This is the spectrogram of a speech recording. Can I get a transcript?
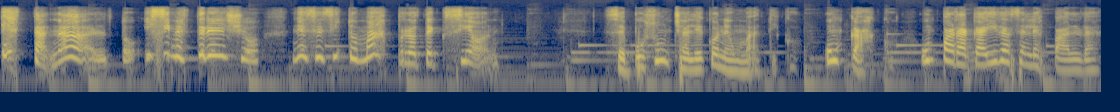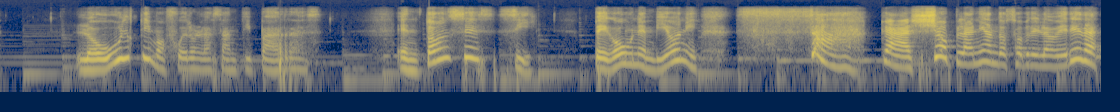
Es tan alto. ¿Y si me estrello? Necesito más protección. Se puso un chaleco neumático, un casco, un paracaídas en la espalda. Lo último fueron las antiparras. Entonces, sí, pegó un envión y ¡sa! cayó planeando sobre la vereda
